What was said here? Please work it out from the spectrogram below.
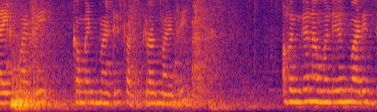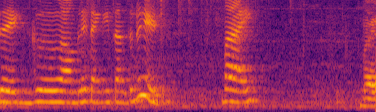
ಲೈಕ್ ಮಾಡಿರಿ ಕಮೆಂಟ್ ಮಾಡಿರಿ ಸಬ್ಸ್ಕ್ರೈಬ್ ಮಾಡಿರಿ. ಹಂಗೆ ನಮ್ಮ ಮನೆಯವ್ರು ಮಾಡಿದ್ದ ಎಗ್ ಆಮ್ಲೆಟ್ ಹಂಗಿತ್ತು ಅಂತಲೂ ಹೇಳ್ರಿ. ಬಾಯ್ ಬಾಯ್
